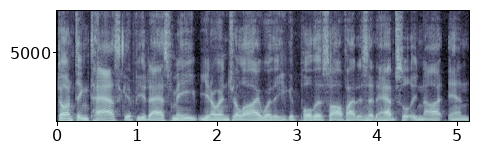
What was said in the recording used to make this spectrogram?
daunting task. If you'd asked me, you know, in July whether he could pull this off, I'd have said mm-hmm. absolutely not. And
